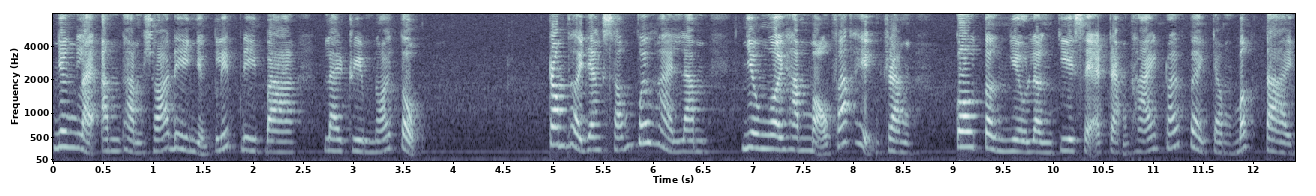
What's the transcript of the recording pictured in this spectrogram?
nhưng lại âm thầm xóa đi những clip đi bar, livestream nói tục. Trong thời gian sống với Hoài Lâm, nhiều người hâm mộ phát hiện rằng Cô từng nhiều lần chia sẻ trạng thái nói về chồng bất tài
